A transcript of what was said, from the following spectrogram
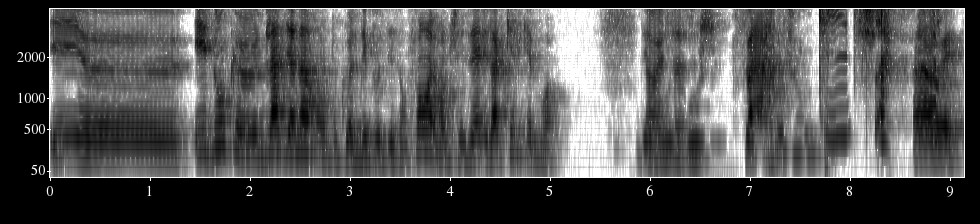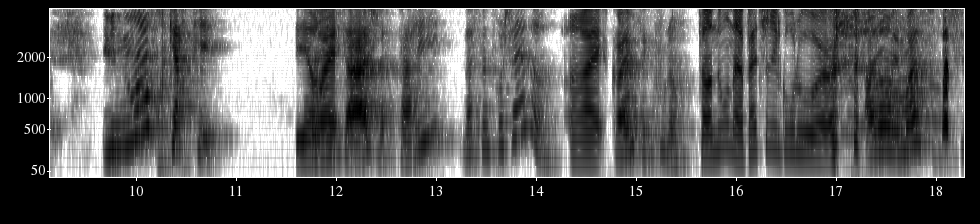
Et, euh, et donc, là, Diana rentre. Donc, elle dépose des enfants, elle rentre chez elle, et là, qu'est-ce qu'elle voit? Des Ah ouais, roses rouges C'est partout. kitsch. Ah ouais. Une montre quartier. Et un Ouais. message Paris la semaine prochaine? Ouais. Quand même, c'est cool. Hein. Putain, nous, on n'a pas tiré le gros lot. euh. Ah non, mais moi, si,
